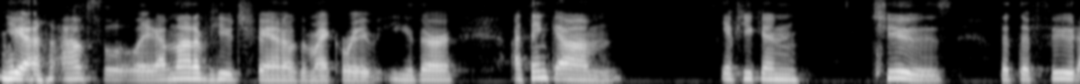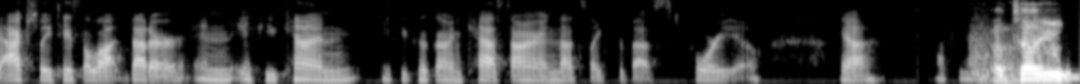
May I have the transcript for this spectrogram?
Yeah, absolutely. I'm not a huge fan of the microwave either. I think um, if you can choose that the food actually tastes a lot better. And if you can, if you cook on cast iron, that's like the best for you. Yeah. I'll tell you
